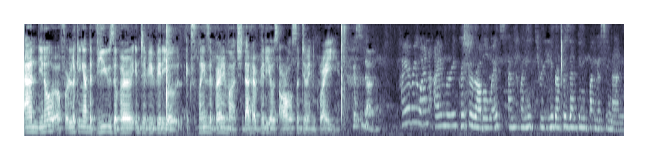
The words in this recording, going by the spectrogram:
And, you know, for looking at the views of her interview video, explains it very much that her videos are also doing great. Gasinan. Hi everyone, I'm Marie Christa Wroblewitz. I'm 23, representing Pangasinan.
